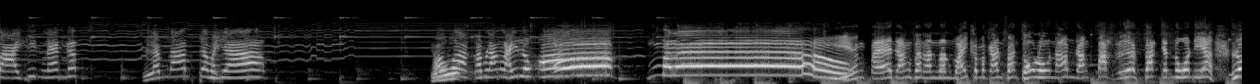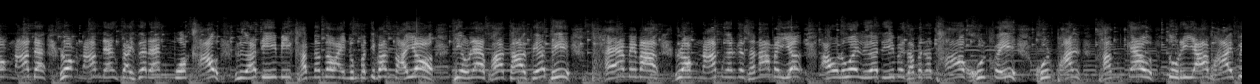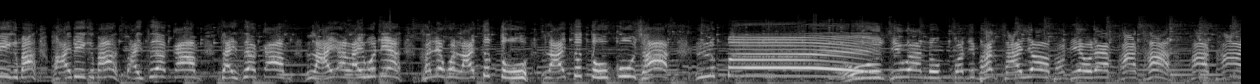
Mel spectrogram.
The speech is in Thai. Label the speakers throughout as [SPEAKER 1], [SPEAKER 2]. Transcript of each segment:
[SPEAKER 1] บ่ายยิ่งแรงครับลำน้ำเจ้าพระยา เพราะว่ากำลังไหลลงออก
[SPEAKER 2] มาแล้ว
[SPEAKER 3] เสียงแต่ ดังสนั่นวันไหวกรรมการฟันธงลงน้ำดังปัดเรือซัดกันนัวเนียล่องน้ำแดงล่องน้ำแดงใส่เสื้อแดงหมวกขาว เหลือดีมีคำนำหน้าไอ้หนุ่มปฏิพัฒน์สายย่อเที่ยวแรกพาทาเสียทีแพ้ไม่มากล่องน้ำเงินก็ชนะไม่เยอะเอาเลยเว้ยเหลือดีไม่ธรรมดาเท้าคุณฝีคุณพันทำแก้วตุริยาผายบี้ขึ้นมาผายบี้ขึ้นมาใส่เสื้อกล้าม ใส่เสื้อกล้ามหลายอะไรวะเนี่ยเขาเรียกว่าหลายตุ๊ตู่หลายตุ๊ตู่กู้ชาติหรือไม่
[SPEAKER 2] ดูสิว่าหนุ่มปฏิพัฒน์สายย่อพอเที่ยวแรกพาท่า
